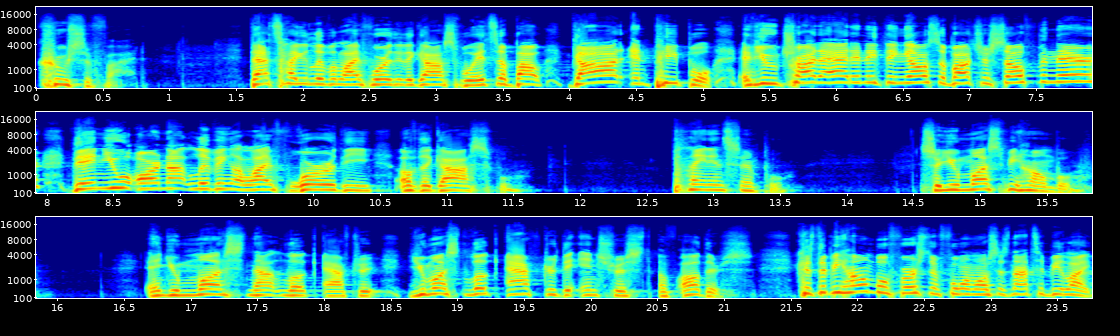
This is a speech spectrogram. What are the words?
crucified. That's how you live a life worthy of the gospel. It's about God and people. If you try to add anything else about yourself in there, then you are not living a life worthy of the gospel plain and simple. So you must be humble. And you must not look after, you must look after the interest of others. Because to be humble, first and foremost, is not to be like,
